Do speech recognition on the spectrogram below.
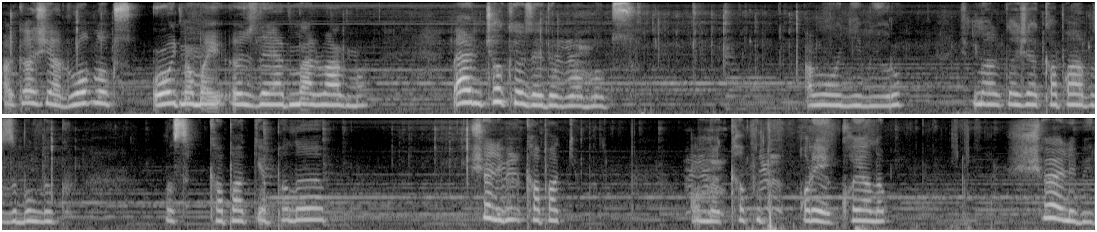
Arkadaşlar Roblox oynamayı özleyenler var mı? Ben çok özledim Roblox. Ama oynayamıyorum. Şimdi arkadaşlar kapağımızı bulduk. Nasıl kapak yapalım? Şöyle bir kapak yapalım. Onu da kapı oraya koyalım. Şöyle bir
